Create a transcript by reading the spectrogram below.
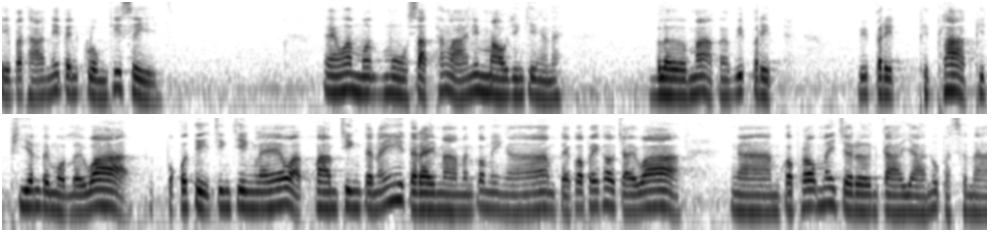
ติปัฏฐานนี้เป็นกลุ่มที่สี่แสดงว่าหมู่สัตว์ทั้งหลายนี่เมาจริงๆนะเบลอมากนะวิปริตวิปริต ผิดพลาดผิดเพี้ยนไปหมดเลยว่า ปกติจริง ๆ แล้วอะความจริงแต่ไหนแต่ไรมามันก็ไม่งาม แต่ก็ไปเข้าใจว่างามก็เพราะไม่เจริญกายานุปัสสนา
